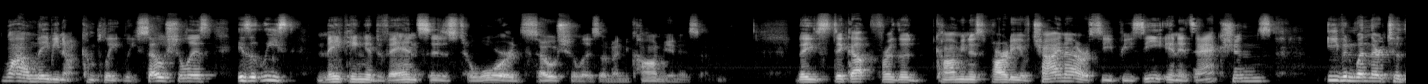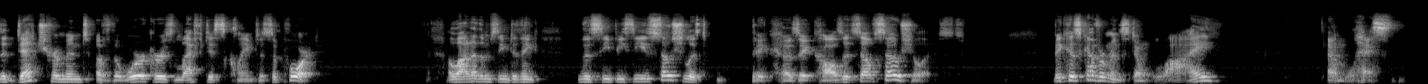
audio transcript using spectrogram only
while maybe not completely socialist, is at least making advances towards socialism and communism. They stick up for the Communist Party of China, or CPC, in its actions, even when they're to the detriment of the workers leftists claim to support. A lot of them seem to think the CPC is socialist because it calls itself socialist. Because governments don't lie, unless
